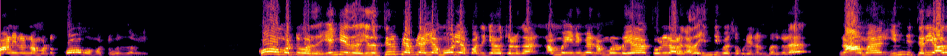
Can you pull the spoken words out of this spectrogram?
மாநிலம்னா மட்டும் கோபம் மட்டும் வருது அவங்க கோபம் மட்டும் வருது. எங்க இது இதை திருப்பி அப்படியே ஐயா மோடியை பார்த்து கேட்க சொல்லுங்க. நம்ம இனிமே நம்மளுடைய தொழிலாளர்கள் அதாவது ஹிந்தி பேசக்கூடிய நண்பர்களை நாம இந்தி தெரியாத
